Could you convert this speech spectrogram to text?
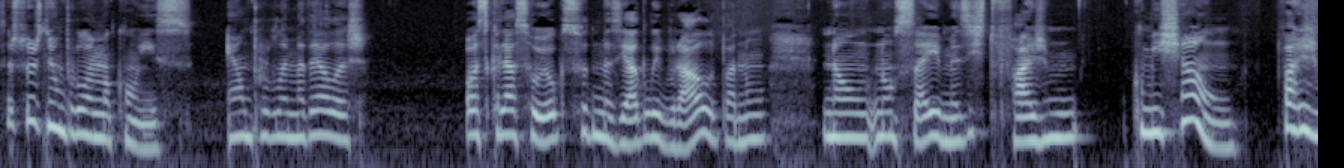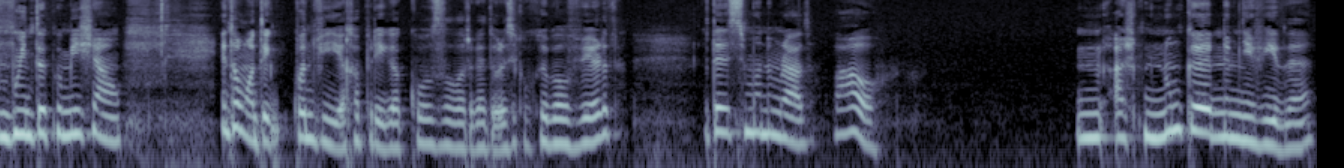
Se as pessoas têm um problema com isso, é um problema delas. Ou se calhar sou eu que sou demasiado liberal, pá, não, não, não sei, mas isto faz-me comichão. Faz muita comichão. Então ontem, quando vi a rapariga com os alargadores e com o cabelo verde, até disse ao meu namorado, uau, acho que nunca na minha vida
